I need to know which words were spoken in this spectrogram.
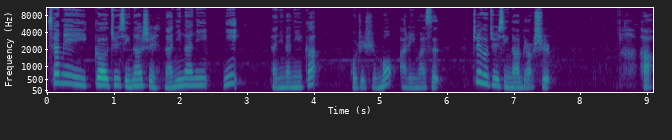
下面一个句型呢是何々に。哪里 哪里が，或者是もあります。这个句型呢表示，好，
